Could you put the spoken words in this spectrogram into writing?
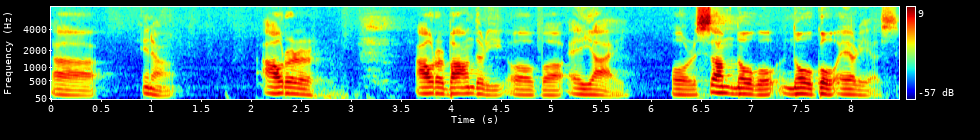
uh, you know, outer, outer boundary of uh, AI or some no-go no -go areas.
